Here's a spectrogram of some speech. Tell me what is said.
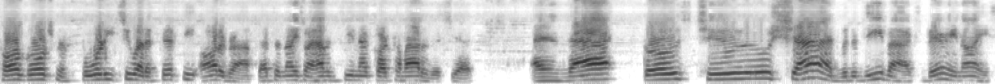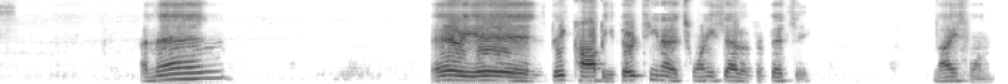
Paul Goldschmidt, 42 out of 50 autograph. That's a nice one. I haven't seen that card come out of this yet. And that goes to Shad with the D-backs. Very nice. And then there he is. Big Poppy, 13 out of 27 for Fitzy. Nice one.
